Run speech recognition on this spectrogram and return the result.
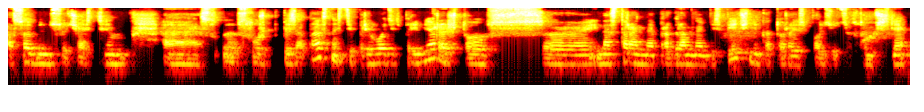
особенно с участием э, служб безопасности, приводят примеры, что иностранное программное обеспечение, которое используется в том числе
